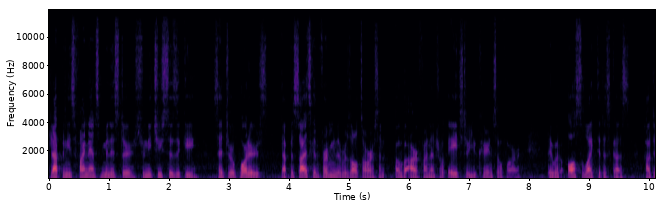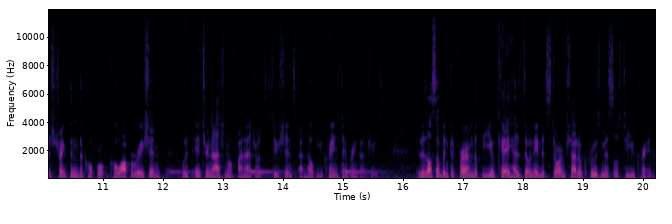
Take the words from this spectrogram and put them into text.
Japanese Finance Minister Shunichi Suzuki said to reporters that besides confirming the results of our, of our financial aid to Ukraine so far, they would also like to discuss how to strengthen the co- cooperation with international financial institutions and help Ukraine's neighboring countries. It has also been confirmed that the UK has donated Storm Shadow cruise missiles to Ukraine.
